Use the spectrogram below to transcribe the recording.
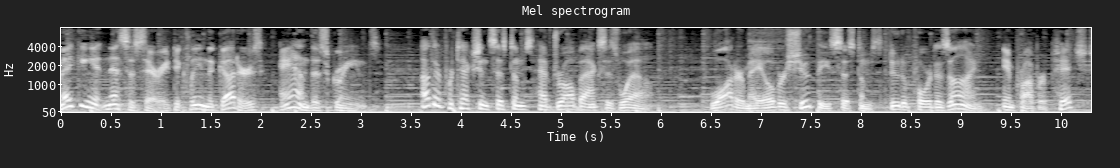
making it necessary to clean the gutters and the screens. Other protection systems have drawbacks as well. Water may overshoot these systems due to poor design, improper pitch,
